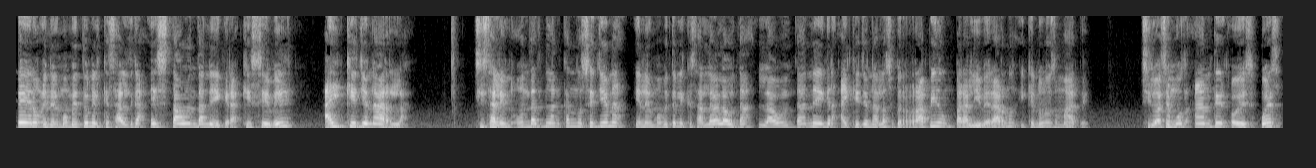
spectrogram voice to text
pero en el momento en el que salga esta onda negra que se ve, hay que llenarla. Si salen ondas blancas no se llena. En el momento en el que salga la onda, la onda negra hay que llenarla súper rápido para liberarnos y que no nos mate. Si lo hacemos antes o después,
